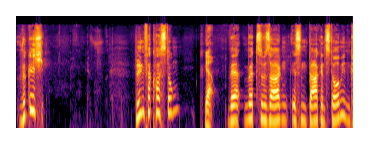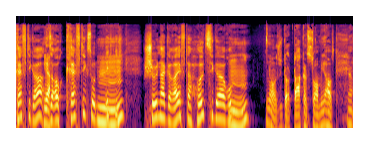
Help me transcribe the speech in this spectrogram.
wirklich Brillenverkostung. ja. Wer würdest du sagen, ist ein Dark and Stormy, ein kräftiger, Ja. also auch kräftig, so ein Mhm. richtig schöner, gereifter, holziger Rum. Mhm. Ja, sieht auch dark and stormy aus. Ja.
